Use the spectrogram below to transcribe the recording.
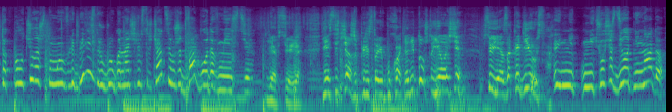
так получилось, что мы влюбились друг в друга, начали встречаться и уже два года вместе. Я все, я, я сейчас же перестаю бухать, а не то, что я вообще... Все, я закодируюсь. И ни- ничего сейчас делать не надо.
